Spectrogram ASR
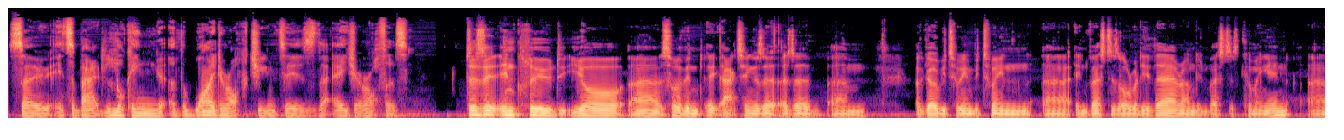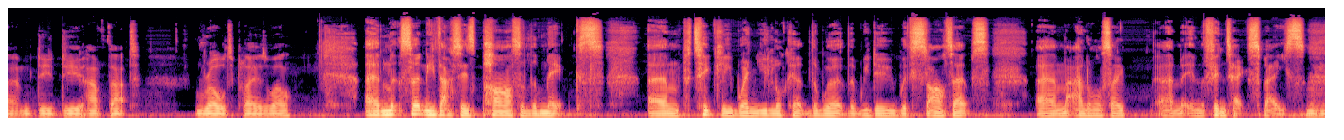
So it's about looking at the wider opportunities that Asia offers. Does it include your uh, sort of in, acting as a, as a, um, a go between between uh, investors already there and investors coming in? Um, do, do you have that role to play as well? Um, certainly, that is part of the mix, um, particularly when you look at the work that we do with startups um, and also um, in the fintech space. Mm-hmm.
